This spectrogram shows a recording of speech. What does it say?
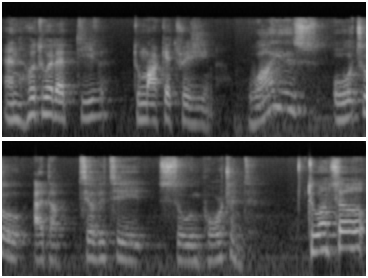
and auto-adaptive to market regime. Why is auto-adaptability so important? To answer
